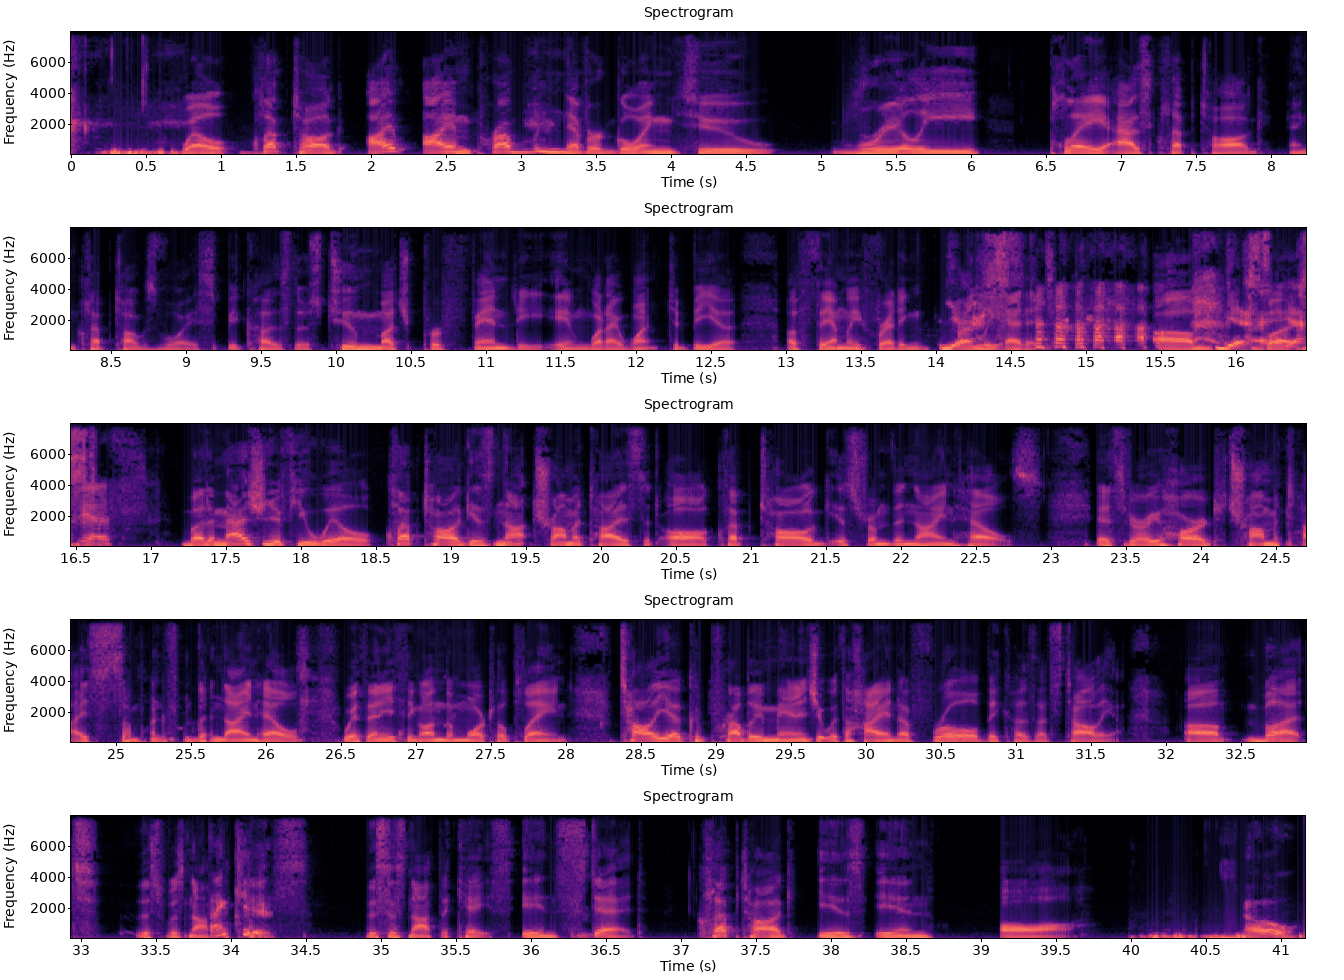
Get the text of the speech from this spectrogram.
Well, Kleptog, I I am probably never going to really play as Kleptog and Kleptog's voice because there's too much profanity in what I want to be a, a family friendly friendly Yes. edit. Um, yes, but yes. Yes. But imagine if you will, Kleptog is not traumatized at all. Kleptog is from the Nine Hells. It's very hard to traumatize someone from the Nine Hells with anything on the mortal plane. Talia could probably manage it with a high enough roll because that's Talia. Um, but this was not Thank the you. case. This is not the case. Instead, Kleptog is in awe. Oh,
